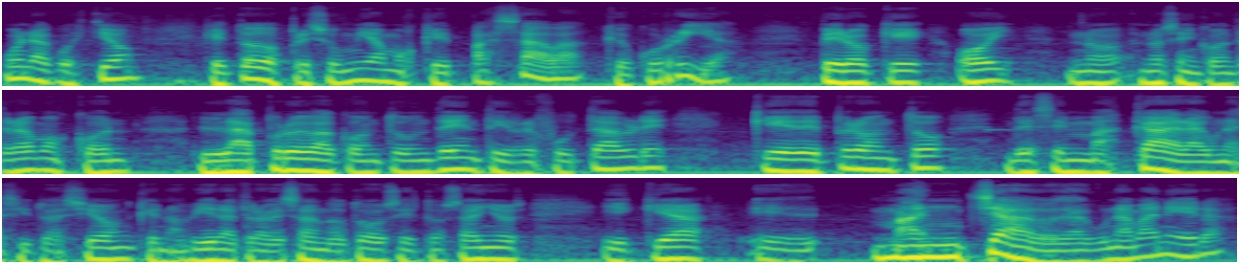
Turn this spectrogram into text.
una cuestión que todos presumíamos que pasaba, que ocurría, pero que hoy no, nos encontramos con la prueba contundente y refutable que de pronto desenmascara una situación que nos viene atravesando todos estos años y que ha eh, manchado de alguna manera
